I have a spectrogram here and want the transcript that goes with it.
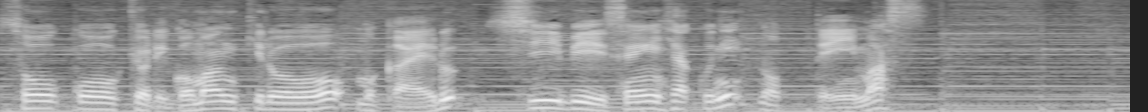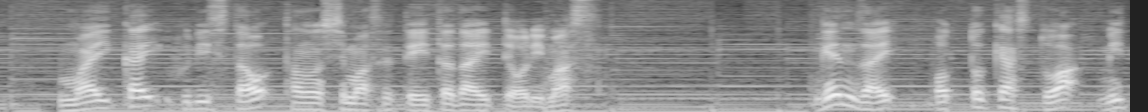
走行距離5万キロを迎える CB1100 に乗っています。毎回フリスタを楽しませていただいております現在ポッドキャストは3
